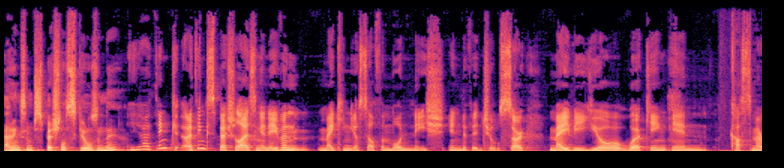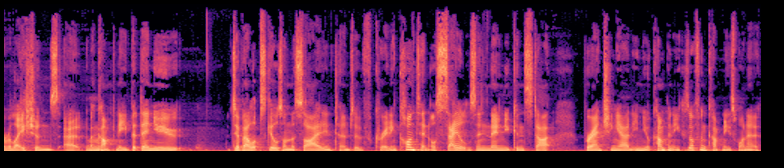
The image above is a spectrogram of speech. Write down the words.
adding some specialist skills in there? Yeah, I think I think specializing and even making yourself a more niche individual. So maybe you're working in customer relations at a company, but then you develop skills on the side in terms of creating content or sales, and then you can start branching out in your company because often companies want to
